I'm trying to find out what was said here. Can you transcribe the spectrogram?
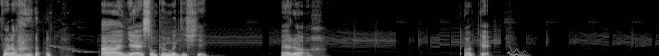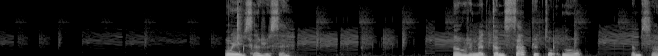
Voilà. ah yes, on peut modifier. Alors. Ok. Oui, ça je sais. Alors, je vais mettre comme ça plutôt. Non? Comme ça.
